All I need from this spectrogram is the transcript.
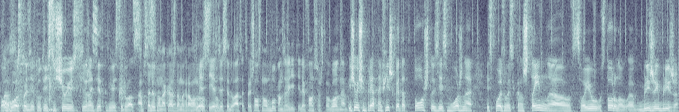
О, господи, тут есть еще есть розетка 220. Абсолютно на каждом игровом Просто. месте есть 220. Пришел с ноутбуком, зарядить телефон, все что угодно. Еще очень приятная фишка это то, что здесь можно использовать кронштейн э, в свою сторону э, ближе и ближе.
